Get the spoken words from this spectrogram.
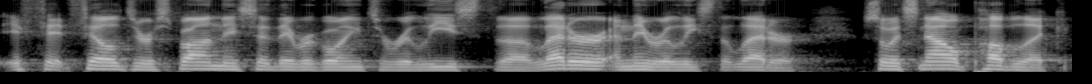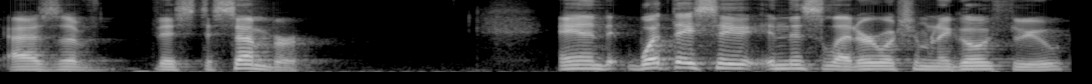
if it failed to respond, they said they were going to release the letter, and they released the letter. So it's now public as of this December. And what they say in this letter, which I'm going to go through,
